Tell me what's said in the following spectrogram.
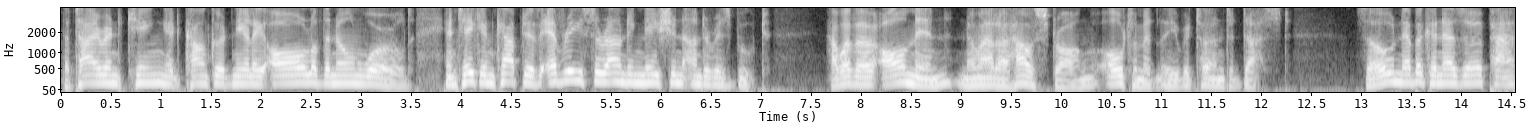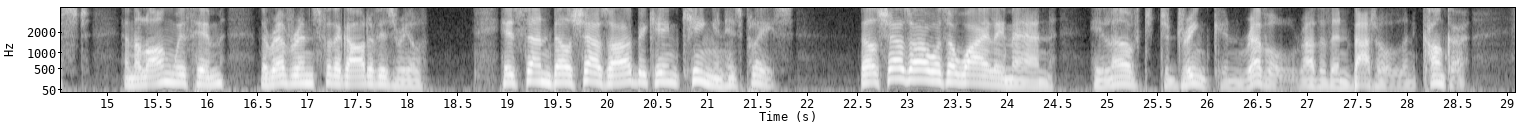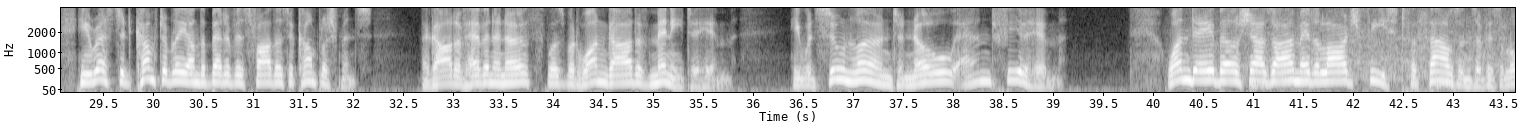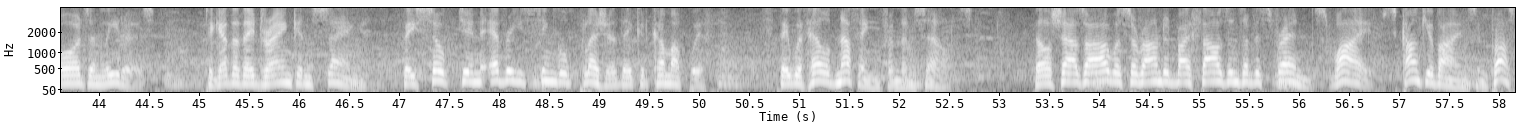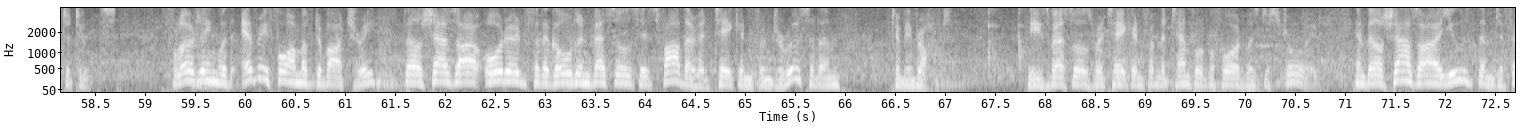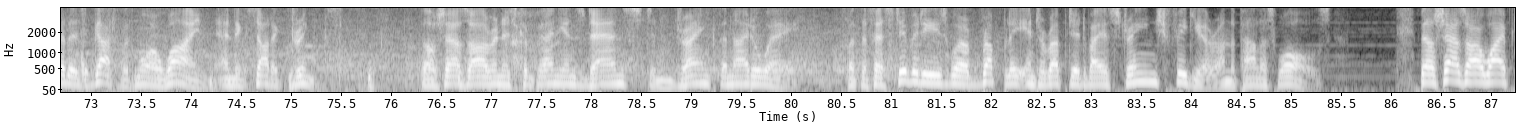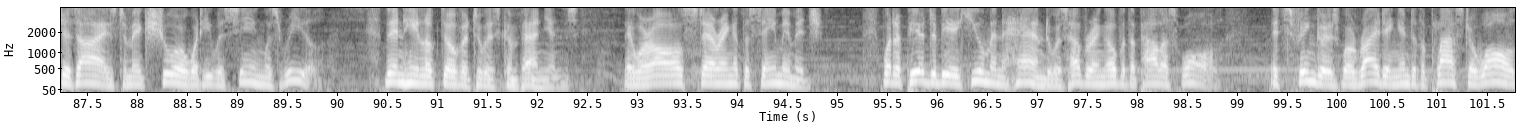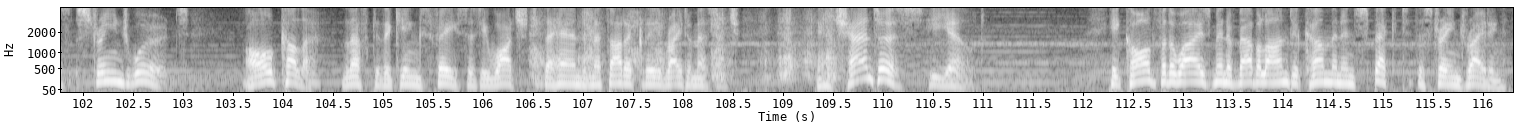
The tyrant king had conquered nearly all of the known world and taken captive every surrounding nation under his boot. However, all men, no matter how strong, ultimately return to dust. So Nebuchadnezzar passed, and along with him the reverence for the God of Israel. His son Belshazzar became king in his place. Belshazzar was a wily man. He loved to drink and revel rather than battle and conquer. He rested comfortably on the bed of his father's accomplishments. The God of heaven and earth was but one God of many to him. He would soon learn to know and fear him. One day Belshazzar made a large feast for thousands of his lords and leaders. Together they drank and sang. They soaked in every single pleasure they could come up with. They withheld nothing from themselves. Belshazzar was surrounded by thousands of his friends, wives, concubines, and prostitutes. Flirting with every form of debauchery, Belshazzar ordered for the golden vessels his father had taken from Jerusalem to be brought. These vessels were taken from the temple before it was destroyed, and Belshazzar used them to fill his gut with more wine and exotic drinks. Belshazzar and his companions danced and drank the night away, but the festivities were abruptly interrupted by a strange figure on the palace walls. Belshazzar wiped his eyes to make sure what he was seeing was real. Then he looked over to his companions. They were all staring at the same image. What appeared to be a human hand was hovering over the palace wall. Its fingers were writing into the plaster walls strange words. All color left the king's face as he watched the hand methodically write a message. Enchanters! he yelled. He called for the wise men of Babylon to come and inspect the strange writing.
